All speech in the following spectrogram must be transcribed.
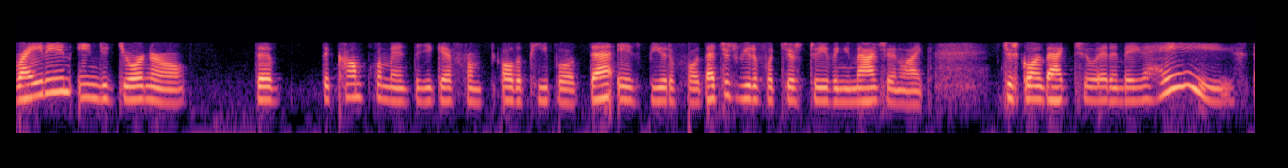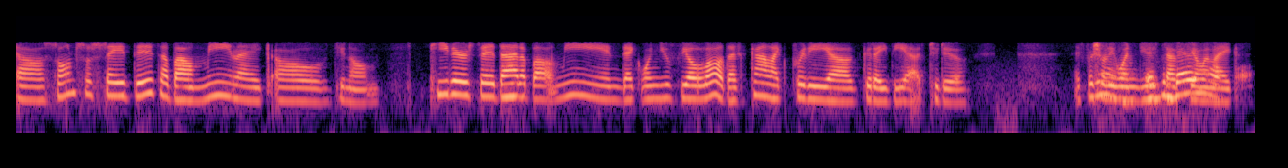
writing in your journal the the compliment that you get from other people. That is beautiful. That's just beautiful just to even imagine like just going back to it and being hey uh so and so say this about me like oh you know peter said that about me and like when you feel low that's kind of like pretty uh good idea to do especially yeah, when you start feeling helpful. like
